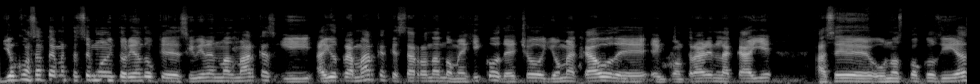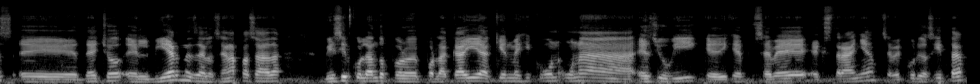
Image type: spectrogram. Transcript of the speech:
yo constantemente estoy monitoreando que si vienen más marcas y hay otra marca que está rondando México, de hecho yo me acabo de encontrar en la calle hace unos pocos días, eh, de hecho el viernes de la semana pasada vi circulando por, por la calle aquí en México una SUV que dije se ve extraña, se ve curiosita,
